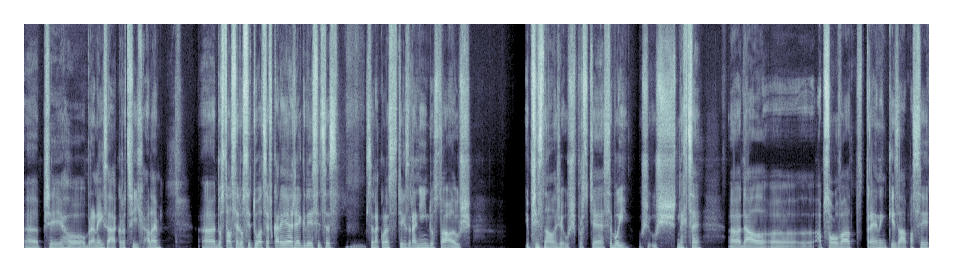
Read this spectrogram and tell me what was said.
uh, při jeho obraných zákrocích, ale dostal se do situace v kariéře, kdy sice se nakonec z těch zraní dostal, ale už i přiznal, že už prostě se bojí, už, už nechce Eh, dál eh, absolvovat tréninky, zápasy,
